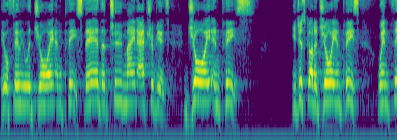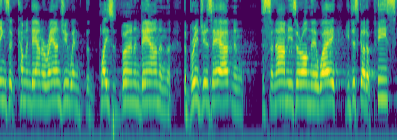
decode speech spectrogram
He will fill you with joy and peace. They're the two main attributes. Joy and peace. You just got a joy and peace. When things are coming down around you, when the place is burning down and the, the bridge is out and the tsunamis are on their way. You just got a peace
